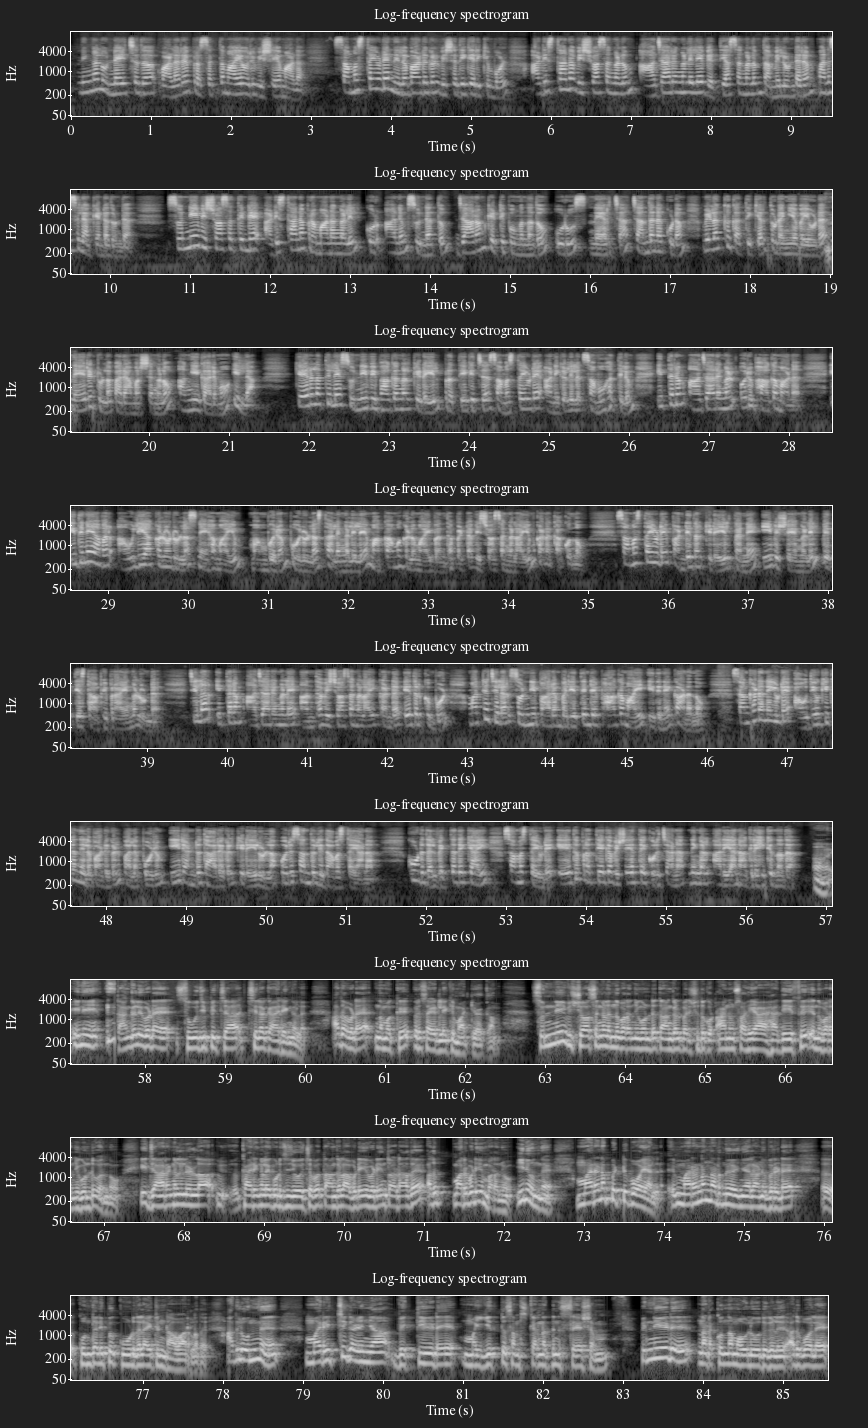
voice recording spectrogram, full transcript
നിങ്ങൾ ഉന്നയിച്ചത് വളരെ പ്രസക്തമായ ഒരു വിഷയമാണ്. സമസ്തയുടെ നിലപാടുകൾ വിശദീകരിക്കുമ്പോൾ അടിസ്ഥാന വിശ്വാസങ്ങളും ആചാരങ്ങളിലെ വ്യത്യാസങ്ങളും തമ്മിലുണ്ടരം മനസ്സിലാക്കേണ്ടതുണ്ട്. സുന്നി വിശ്വാസത്തിന്റെ അടിസ്ഥാന പ്രമാണങ്ങളിൽ ഖുർആാനും സുന്നത്തും ജാറം കെട്ടിപ്പൊങ്ങുന്നതോ ഉറൂസ് നേർച്ച ചന്ദനക്കുടം വിളക്ക് കത്തിക്കൽ തുടങ്ങിയവയോട് നേരിട്ടുള്ള പരാമർശങ്ങളോ അംഗീകാരമോ ഇല്ല. കേരളത്തിലെ സുന്നി വിഭാഗങ്ങൾക്കിടയിൽ പ്രത്യേകിച്ച് സമസ്തയുടെ അണികളിൽ സമൂഹത്തിലും ഇത്തരം ആചാരങ്ങൾ ഒരു ഭാഗമാണ്. ഇതിനെ അവർ ഔലിയാക്കളോടുള്ള സ്നേഹമായും മമ്പുരം പോലുള്ള സ്ഥലങ്ങളിലെ മക്കാമുകളുമായി ബന്ധപ്പെട്ട വിശ്വാസങ്ങളായും കണക്കാക്കുന്നു. സമസ്തയുടെ പണ്ഡിതർക്കിടയിൽ തന്നെ ഈ വിഷയങ്ങളിൽ വ്യത്യസ്ത അഭിപ്രായങ്ങളുണ്ട് ചിലർ ഇത്തരം ആചാരങ്ങളെ അന്ധവിശ്വാസങ്ങളായി കണ്ട് എതിർക്കുമ്പോൾ മറ്റു ചിലർ സുന്നി പാരമ്പര്യത്തിന്റെ ഭാഗമായി ഇതിനെ കാണുന്നു. സംഘടനയുടെ ഔദ്യോഗിക നിലപാടുകൾ പലപ്പോഴും ഈ രണ്ടു ധാരകൾക്കിടയിലുള്ള ഒരു സന്തുലിതാവസ്ഥയാണ്. കൂടുതൽ വ്യക്തതയ്ക്കായി സമസ്തയുടെ ഏത് പ്രത്യേക വിഷയത്തെക്കുറിച്ചാണ് നിങ്ങൾ അറിയാൻ ആഗ്രഹിക്കുന്നത്. ആ ഇനി താങ്കൾ ഇവിടെ സൂചിപ്പിച്ച ചില കാര്യങ്ങൾ. അതവിടെ നമുക്ക് ഒരു സൈഡിലേക്ക് മാറ്റി വെക്കാം. സുന്നി വിശ്വാസങ്ങൾ എന്ന് പറഞ്ഞുകൊണ്ട് താങ്കൾ പരിശുദ്ധ ഖുർആാനും സഹിയ ഹദീസ് എന്ന് പറഞ്ഞുകൊണ്ട് വന്നു. ഈ ജാറങ്ങളിലുള്ള കാര്യങ്ങളെക്കുറിച്ച് ചോദിച്ചപ്പോൾ താങ്കൾ അവിടെയും ഇവിടെയും തൊടാതെ അത് മറുപടിയും പറഞ്ഞു. ഇനി ഒന്ന് മരണപ്പെട്ടു പോയാൽ മരണം നടന്നു കഴിഞ്ഞാലാണ് ഇവരുടെ കുന്തലിപ്പ് കൂടുതലായിട്ട് ഉണ്ടാവാറുള്ളത് അതിലൊന്ന് മരിച്ചു കഴിഞ്ഞ വ്യക്തിയുടെ മയ്യത്ത് സംസ്കരണത്തിന് ശേഷം പിന്നീട് നടക്കുന്ന മൗലൂദുകൾ അതുപോലെ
